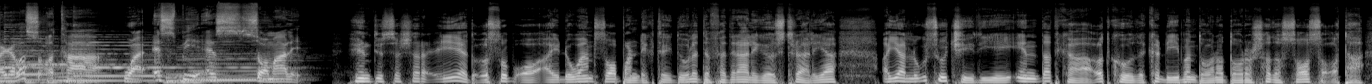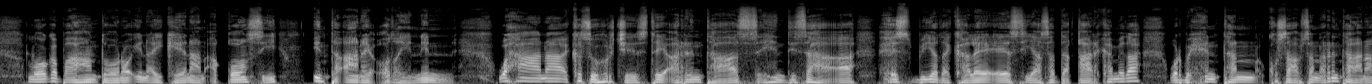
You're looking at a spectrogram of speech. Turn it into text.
nagala socotaa waa s b s soomaali hindisa sharciyeed cusub oo ay dhowaan soo bandhigtay dowladda federaaliga australia ayaa lagu soo jeediyey in dadka codkooda ka dhiiban doona doorashada soo socota. Looga baahan doono in ay keenaan aqoonsi inta aanay codaynin. Waxaana ka soo horjeestay arrintaas hindisaha ah xisbiyada kale ee siyaasadda qaar ka mid a warbixintan ku saabsan arrintaana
